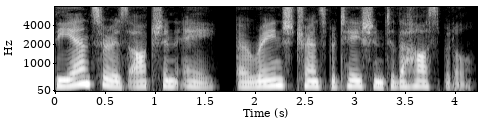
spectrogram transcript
The answer is option A, arrange transportation to the hospital.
